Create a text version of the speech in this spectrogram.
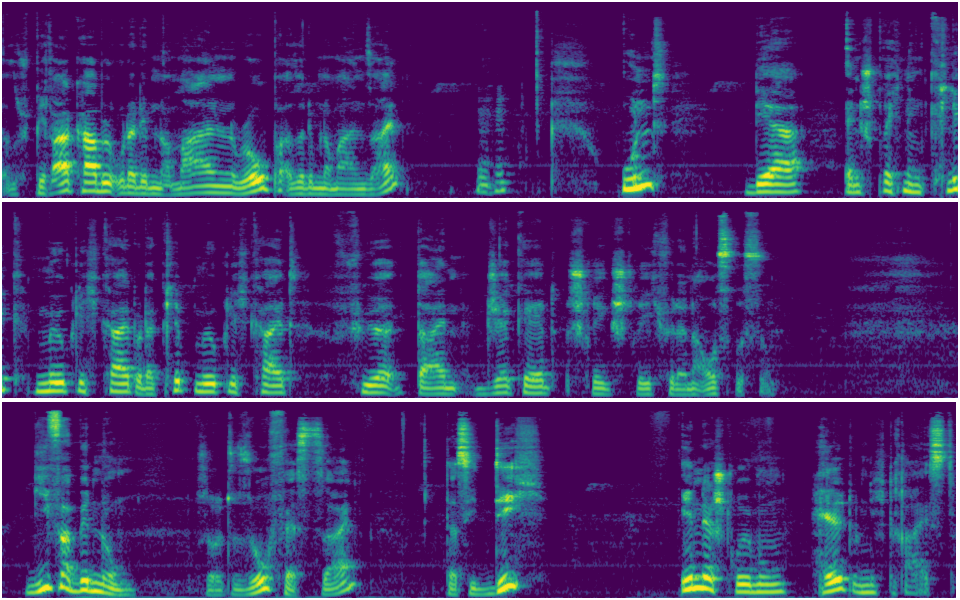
also Spiralkabel oder dem normalen Rope, also dem normalen Seil. Mhm. Und der entsprechenden Klickmöglichkeit oder Clipmöglichkeit für dein Jacket, Schrägstrich, für deine Ausrüstung. Die Verbindung sollte so fest sein, dass sie dich in der Strömung hält und nicht reißt.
